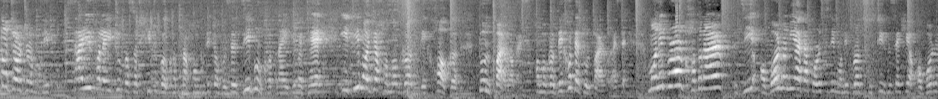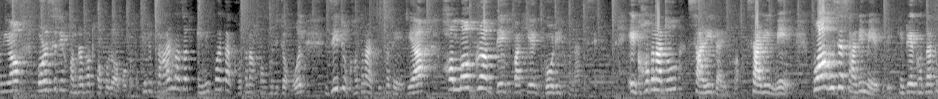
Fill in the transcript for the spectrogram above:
জৰ্জৰ মণিপুৰ। চাৰিওফালে ইটোৰ পাছত সিটোকৈ ঘটনা সংঘটিত হৈছে। যিবোৰ ঘটনা ইতিমধ্যে ইতিমধ্যে সমগ্ৰ দেশক তোলপাৰ লগাইছে। সমগ্ৰ দেশতে তোলপাৰ লগাইছে। মণিপুৰৰ ঘটনাৰ যি অৱৰ্ণনীয় এটা পৰিস্থিতি মণিপুৰত সৃষ্টি হৈছে সেই অৱৰ্ণনীয় পৰিস্থিতিৰ সন্দৰ্ভত সকলো অৱগত। কিন্তু তাৰ মাজত এনেকুৱা এটা ঘটনা সংঘটিত হ'ল যিটো ঘটনাৰ পিছতে এতিয়া সমগ্ৰ দেশবাসীয়ে গৰিহণা দিছে এই ঘটনাটো চাৰি তাৰিখত চাৰি মে' কোৱা হৈছে চাৰি মে' বুলি কিন্তু এই ঘটনাটো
